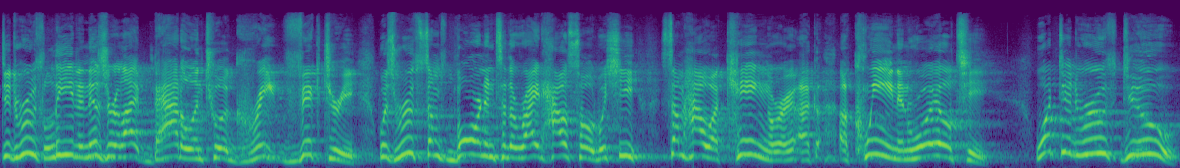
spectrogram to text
Did Ruth lead an Israelite battle into a great victory? Was Ruth some, born into the right household? Was she somehow a king or a, a queen in royalty? What did Ruth do?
